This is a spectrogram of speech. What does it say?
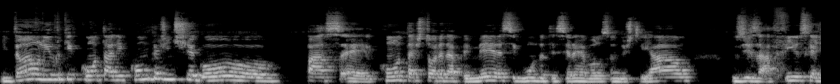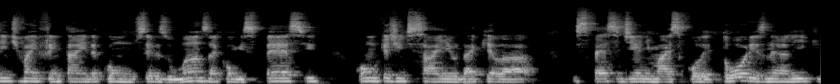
Então é um livro que conta ali como que a gente chegou, passa, é, conta a história da primeira, segunda, terceira revolução industrial, os desafios que a gente vai enfrentar ainda como seres humanos, né, como espécie, como que a gente saiu daquela espécie de animais coletores, né, ali que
